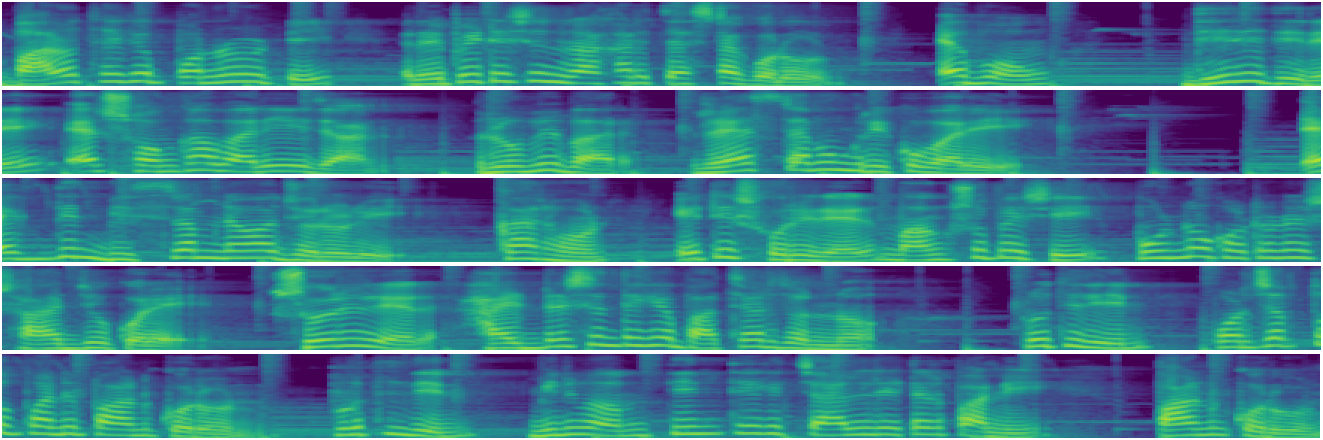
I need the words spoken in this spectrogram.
বারো থেকে পনেরোটি রেপিটেশন রাখার চেষ্টা করুন এবং ধীরে ধীরে এর সংখ্যা বাড়িয়ে যান। রবিবার রেস্ট এবং রিকভারি একদিন বিশ্রাম নেওয়া জরুরি, কারণ এটি শরীরের মাংসপেশি পুনর্গঠনে সাহায্য করে। শরীরের হাইড্রেশন থেকে বাঁচার জন্য প্রতিদিন পর্যাপ্ত পানি পান করুন। প্রতিদিন মিনিমাম তিন থেকে চার লিটার পানি পান করুন।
